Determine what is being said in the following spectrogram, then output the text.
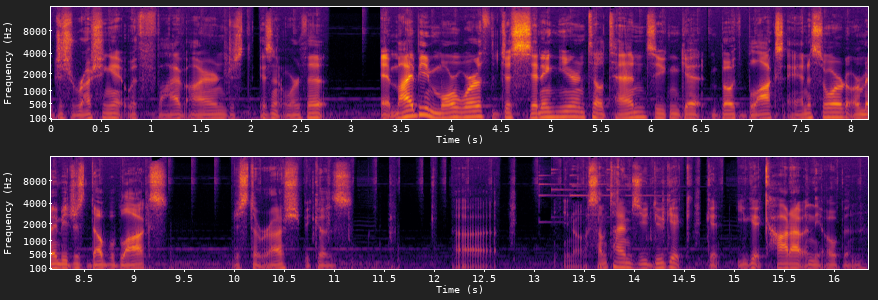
just rushing it with five iron just isn't worth it. It might be more worth just sitting here until 10 so you can get both blocks and a sword or maybe just double blocks just to rush because uh you know sometimes you do get get you get caught out in the open.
